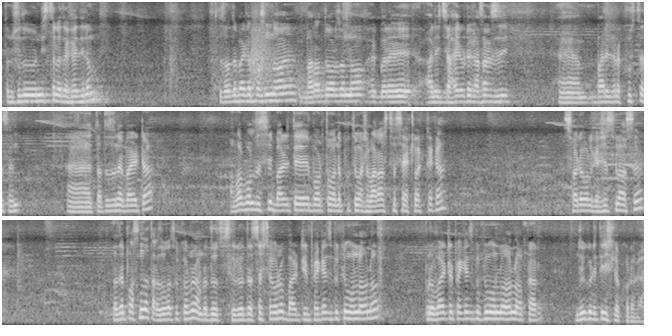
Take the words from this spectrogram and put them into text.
তো আমি শুধু নিচতলা দেখাই দিলাম। তো যাদের বাড়িটা পছন্দ হয়, ভাড়া দেওয়ার জন্য একবারে আলি চাহাই রোডের কাছাকাছি বাড়ি যারা খুঁজতেছেন তাদের জন্য বাড়িটা। আবার বলতেছি, বাড়িতে বর্তমানে প্রতি মাসে ভাড়া আসতেছে এক লাখ টাকা। ছয় ডবল গ্যাসের চুলা আছে। যাদের পছন্দ তারা যোগাযোগ করবেন, আমরা দ্রুত সেল করে দেওয়ার চেষ্টা করব। বাড়িটির প্যাকেজ বিক্রি মূল্য হলো, পুরো বাড়িটির প্যাকেজ বিক্রি মূল্য হলো আপনার দুই কোটি তিরিশ লক্ষ টাকা।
